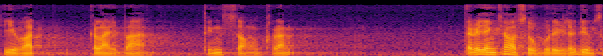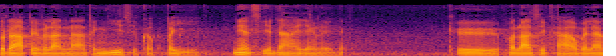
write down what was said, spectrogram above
ที่วัดใกล้บ้านถึงสองครั้ง แต่ก็ยังชอบสูบบุหรี่และดื่มสุราเป็นเวลานานถึงยี่สิบกว่าปี เนี่ยเสียดายยังเลยเนี่ยคือพอลาสิขาวไปแล้ว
